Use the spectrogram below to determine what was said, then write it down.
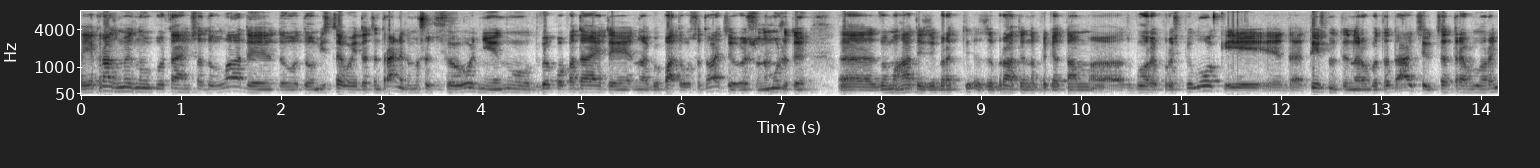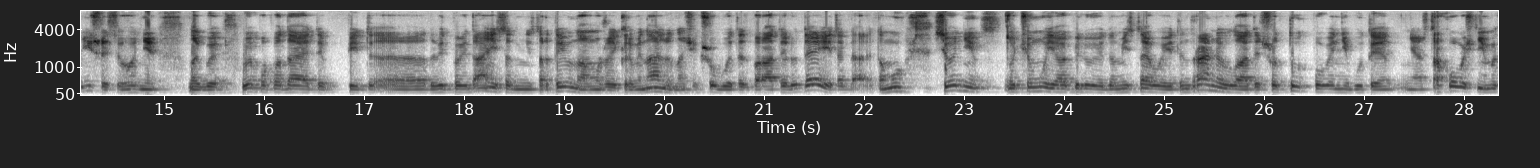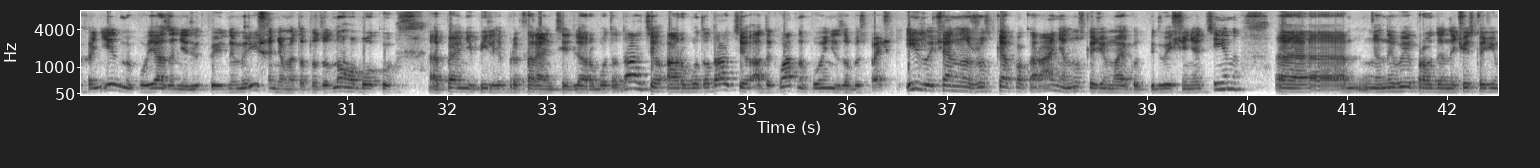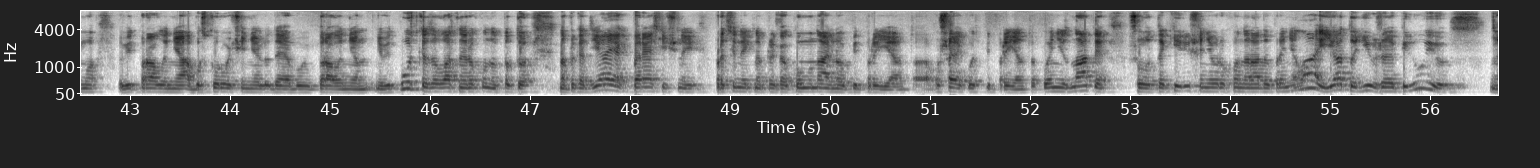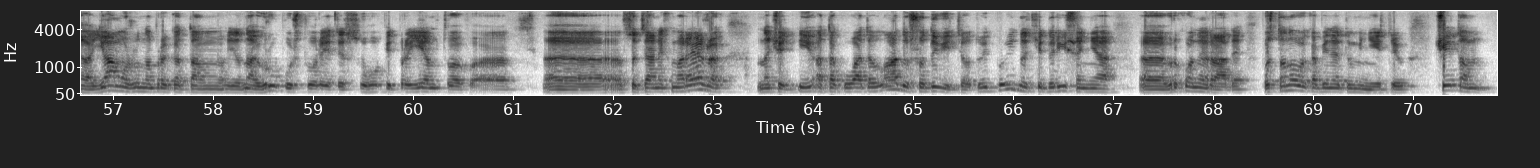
Е, Якраз ми знову повертаємося до влади, до, до місцевої, до центральної, тому що сьогодні ну ви попадаєте ну, якби патову ситуацію. Ви ж не можете е, вимагати зібрати зібрати, наприклад, там е, збори проспілок і е, да, тиснути на роботодавців. Це треба було раніше. Сьогодні, ну, якби ви попадаєте під е, відповідальність адміністративну, а може і кримінальну, значить, якщо будете збирати людей і так далі. Тому сьогодні, чому я апелюю до місцевої і центральної влади, що тут повинні бути е, страховочні механізми пов'язані з відповідними рішеннями. Тобто, з одного боку, е, певні пільги преференції для роботодавців, а роботодавці адекватно повинні забезпечити. І звичайно, жорстке покарання. Ну скажімо, як от підвищення цін е, невиправдане, чи скажімо, відправлення або скорочення людей, або відправлення відпустки за власний рахунок. Тобто, наприклад, я як пересічний працівник, наприклад, комунального підприємства або ще якогось підприємства, повинні знати, що такі рішення Верховна Рада прийняла, і я тоді вже апелюю. Е, Я можу, наприклад, там я знаю групу створити свого підприємства в, е, е, в соціальних мережах, значить, і атакувати владу. Що дивіться, от відповідності до рішення Верховної Ради, постанови Кабінету міністрів, чи там.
